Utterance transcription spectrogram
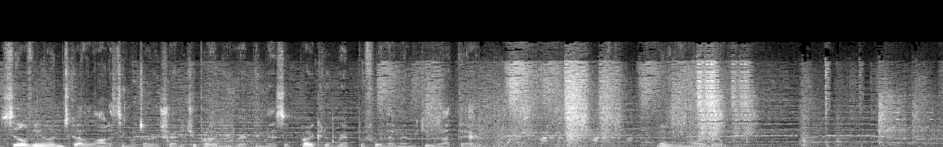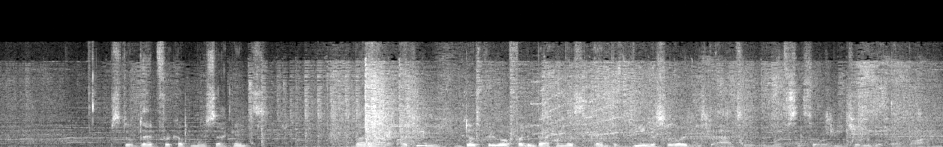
Sylveon's got a lot of single target shred. It should probably be ripping this. It probably could have ripped before that Mimikyu got there. Not anymore though. Still dead for a couple more seconds. But uh, our team does pretty well fighting back on this, and the Venusaur just absolutely lifts the Solarbeam until we get that bottom.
